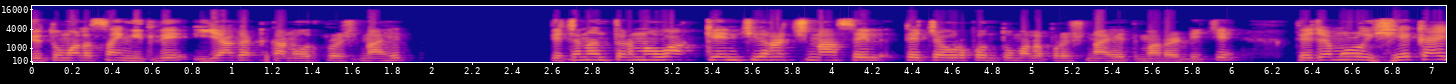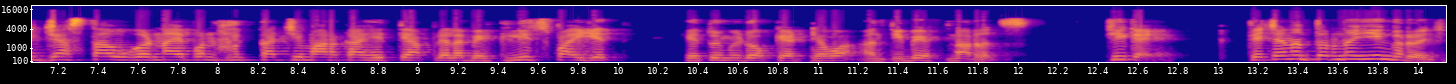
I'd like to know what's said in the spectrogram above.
ते तुम्हाला सांगितले या घटकांवर प्रश्न आहेत. त्याच्यानंतर वाक्यांची रचना असेल त्याच्यावर पण तुम्हाला प्रश्न आहेत मराठीचे. त्याच्यामुळे हे काय जास्त अवघड नाही पण हक्काची मार्क आहेत ते आपल्याला भेटलीच पाहिजेत. हे तुम्ही डोक्यात ठेवा आणि ती भेटणारच. ठीक आहे? त्याच्यानंतर ना इंग्रज.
